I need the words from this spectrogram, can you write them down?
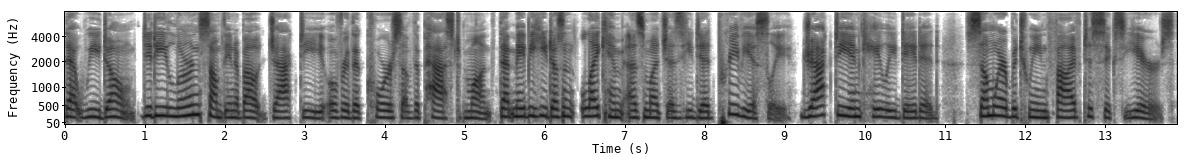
that we don't? Did he learn something about Jack D over the course of the past month that maybe he doesn't like him as much as he did previously? Jack D and Kaylee dated somewhere between five to six years,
